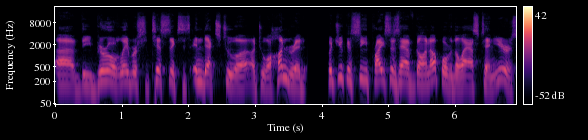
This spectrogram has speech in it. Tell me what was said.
uh, the Bureau of Labor Statistics. It's indexed to a, to 100, but you can see prices have gone up over the last 10 years.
